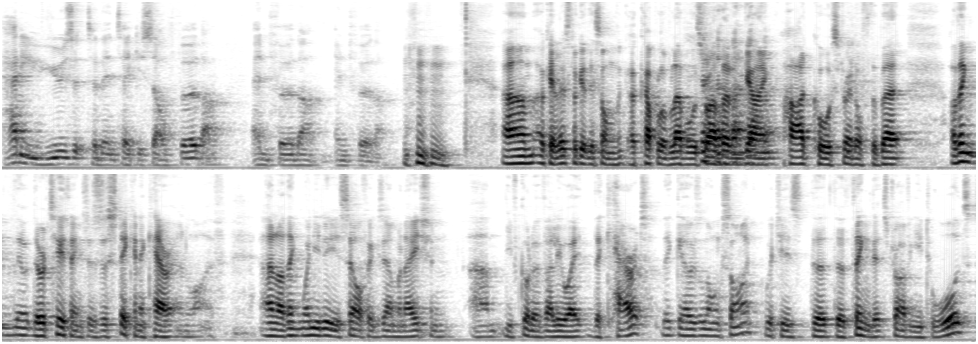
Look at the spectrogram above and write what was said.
How do you use it to then take yourself further and further and further? Um, okay, let's look at this on a couple of levels rather than going hardcore straight off the bat. I think there, there are two things there's a stick and a carrot in life. And I think when you do your self examination, um, you've got to evaluate the carrot that goes alongside, which is the, the thing that's driving you towards.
